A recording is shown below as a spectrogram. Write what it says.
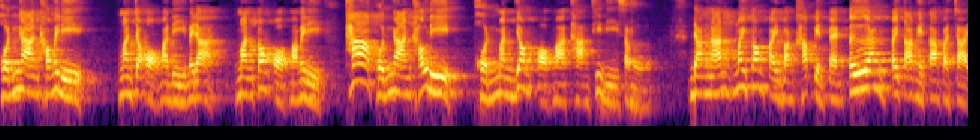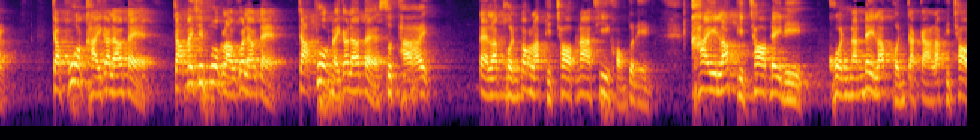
ผลงานเขาไม่ดี มันจะออกมาดีไม่ได้ มันต้องออกมาไม่ดี ถ้าผลงานเขาดี ผลมันย่อมออกมาทางที่ดีเสมอ ดังนั้นไม่ต้องไปบังคับเปลี่ยนแปลงเตือนไปตามเหตุตามปัจจัย จะพวกใครก็แล้วแต่ จะไม่ใช่พวกเราก็แล้วแต่ จะพวกไหนก็แล้วแต่สุดท้าย แต่ละคนต้องรับผิดชอบหน้าที่ของตนเอง ใครรับผิดชอบได้ดี คนนั้นได้รับผลจากการรับผิดชอบ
